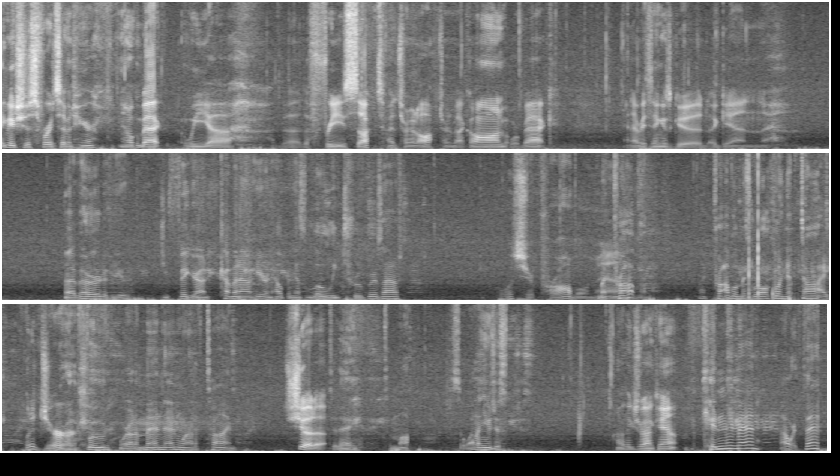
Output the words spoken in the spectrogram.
Ignatius 487 here, and welcome back. We, uh, the, the freeze sucked. I had to turn it off, turn it back on, but we're back. And everything is good again. I've heard of you. Did you figure on coming out here and helping us lowly troopers out? What's your problem, man? My problem? My problem is we're all going to die. What a jerk. We're out of food, we're out of men, and we're out of time. Shut up. Today, tomorrow. So why don't you just... How are things around camp? Kidding me, man? Our thing.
